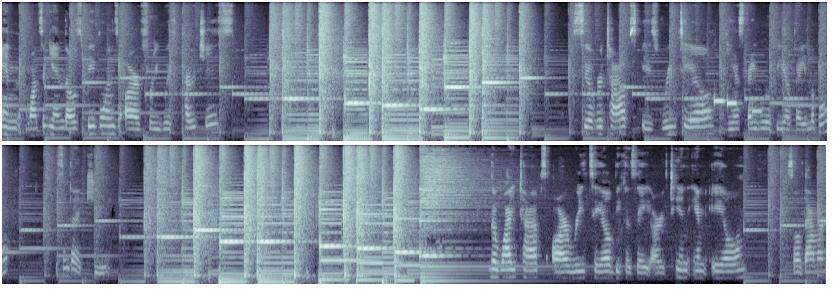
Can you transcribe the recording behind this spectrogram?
And once again, those big ones are free with purchase. Silver Tops is retail. Yes, they will be available. Isn't that cute? The white tops are retail because they are 10 ml. So that one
